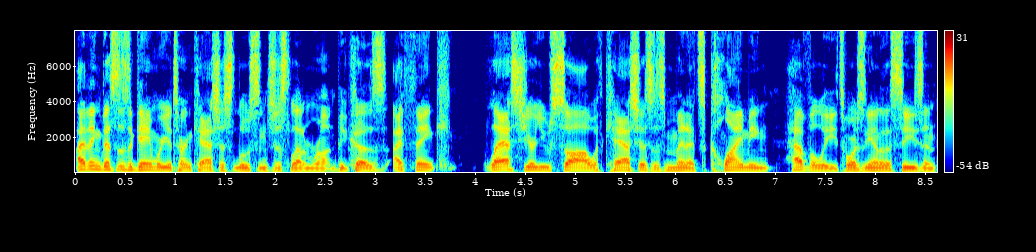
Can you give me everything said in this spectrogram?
I think this is a game where you turn Cassius loose and just let him run because I think last year you saw with Cassius's minutes climbing heavily towards the end of the season,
